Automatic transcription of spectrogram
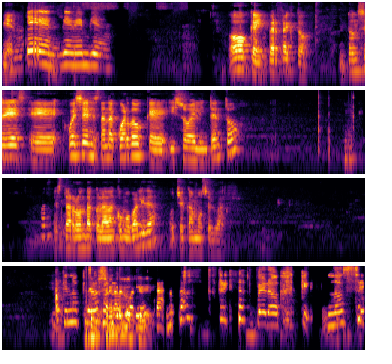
Bien. Bien, bien, bien, bien. Ok, perfecto. Entonces, eh, jueces, ¿están de acuerdo que hizo el intento? ¿Esta ronda que la dan como válida o checamos el bar? Es que no quiero sonar lo que- molesta, pero que no sé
